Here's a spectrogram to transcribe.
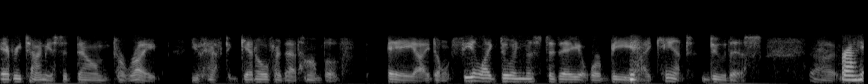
every time you sit down to write, you have to get over that hump of a I don't feel like doing this today, or b I can't do this. Uh, right.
